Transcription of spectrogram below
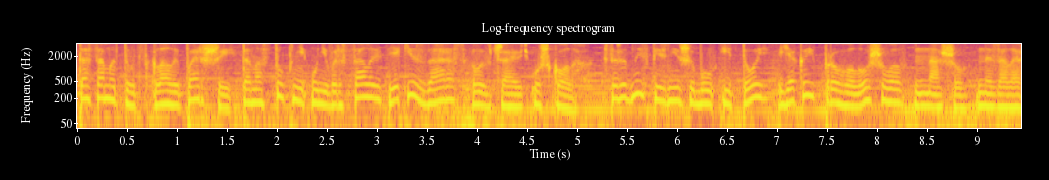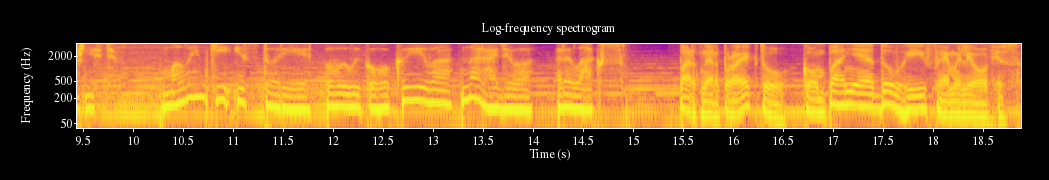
Та саме тут склали перший та наступні універсали, які зараз вивчають у школах. Серед них пізніше був і той, який проголошував нашу незалежність. Маленькі історії Великого Києва на радіо Релакс. партнер проекту компанія Довгий Фемелі Офіс.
